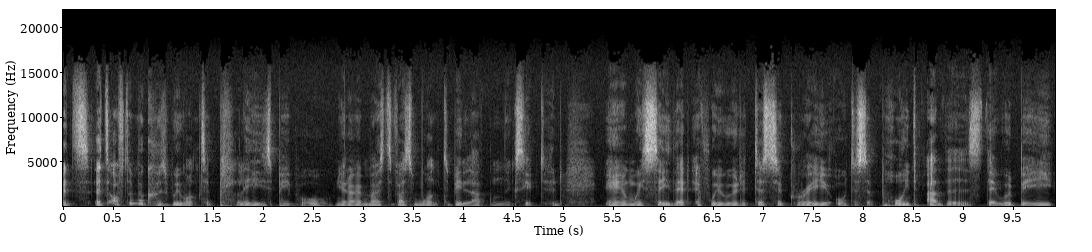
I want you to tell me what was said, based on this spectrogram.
it's it's often because we want to please people. You know, most of us want to be loved and accepted, and we see that if we were to disagree or disappoint others, that would be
